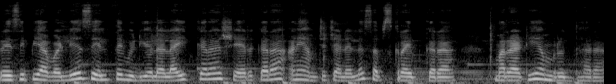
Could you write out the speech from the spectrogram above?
रेसिपी आवडली असेल तर व्हिडिओला लाईक करा शेअर करा आणि आमच्या चॅनलला सबस्क्राईब करा. मराठी अमृतधारा.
